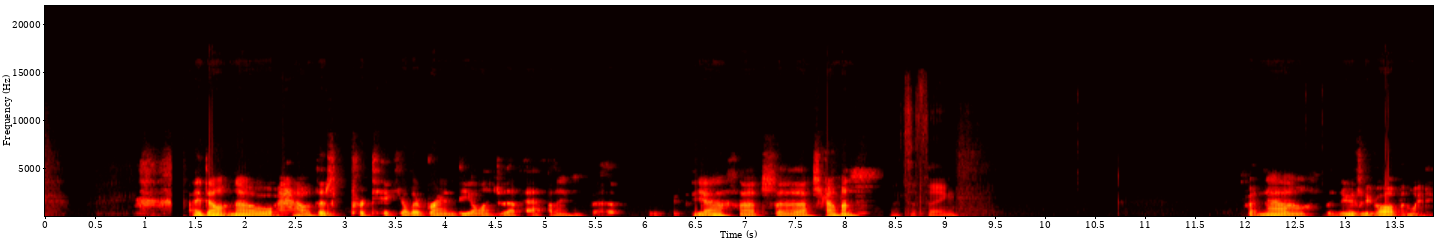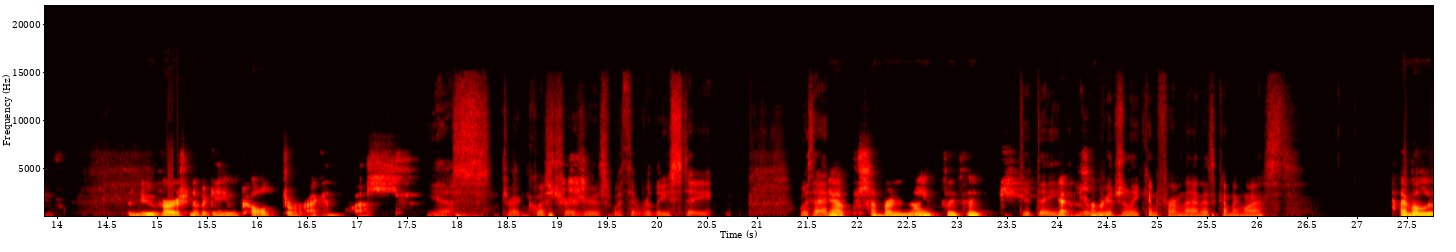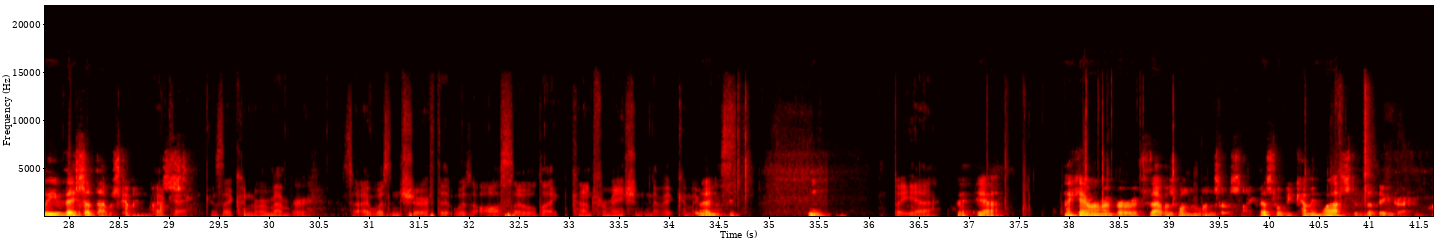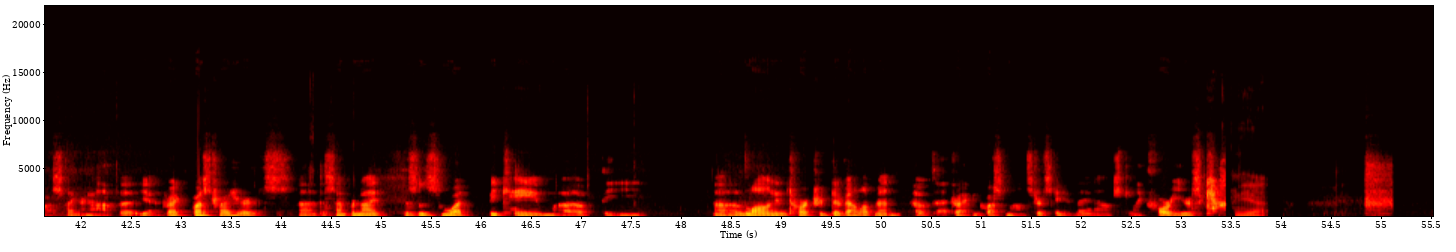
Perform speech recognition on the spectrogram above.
I don't know how this particular brand deal ended up happening, but yeah, that's uh, that's coming. That's a thing. But now, the news we've all been waiting for the new version of a game called Dragon Quest. Yes, Dragon Quest Treasures with a release date. Was that? Yep, December 9th, I think. Did they Yeah, originally confirm that as coming west? I believe they said that was coming west. Okay, because I couldn't remember, so I wasn't sure if that was also like confirmation of it coming Uh, west. hmm. But yeah, yeah. I can't remember if that was one of the ones that was like, this will be coming west, the big Dragon Quest thing or not. But yeah, Dragon Quest Treasures, uh, December 9th. This is what became of the uh, long and tortured development of that Dragon Quest Monsters game they announced like four years ago. yeah,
